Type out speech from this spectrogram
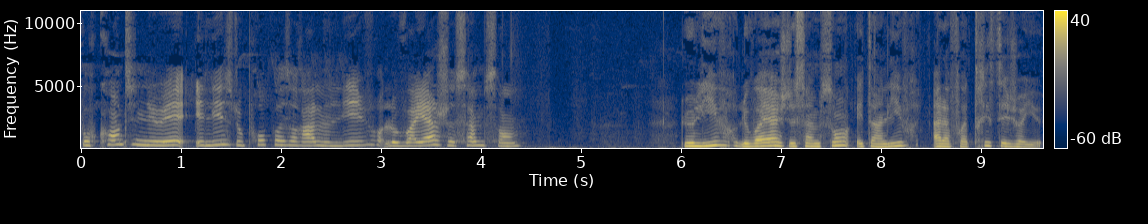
Pour continuer, Elise nous proposera le livre Le voyage de Samson. Le livre Le voyage de Samson est un livre à la fois triste et joyeux.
